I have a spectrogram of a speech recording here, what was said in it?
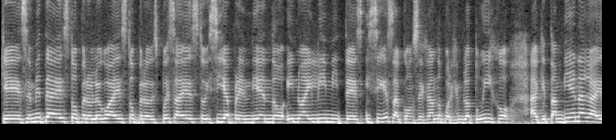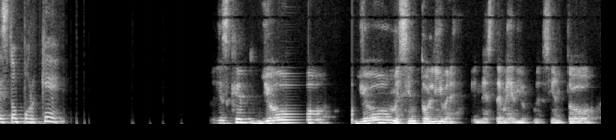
que se mete a esto, pero luego a esto, pero después a esto y sigue aprendiendo y no hay límites y sigues aconsejando, por ejemplo, a tu hijo a que también haga esto. ¿Por qué? Es que yo yo me siento libre en este medio, me siento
